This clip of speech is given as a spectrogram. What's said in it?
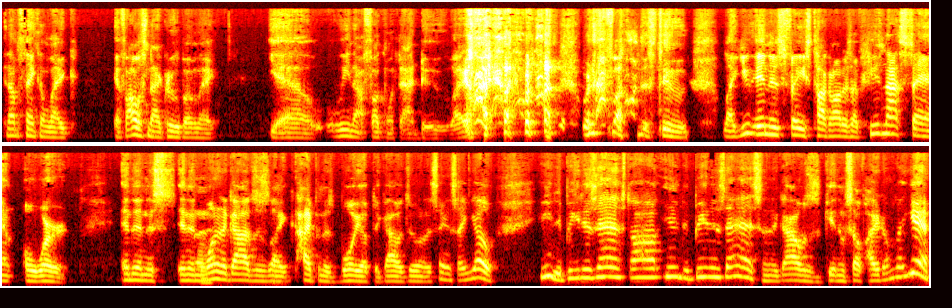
And I'm thinking, like, if I was in that group, I'm like, yeah, we not fucking with that dude. Like, we're, not, we're, not, fucking with this dude. Like, you in his face talking all this stuff. He's not saying a word. And then this, and then one of the guys is like hyping this boy up. The guy was doing the same, thing, saying, "Yo, you need to beat his ass, dog. You need to beat his ass." And the guy was getting himself hyped. I was like, "Yeah,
